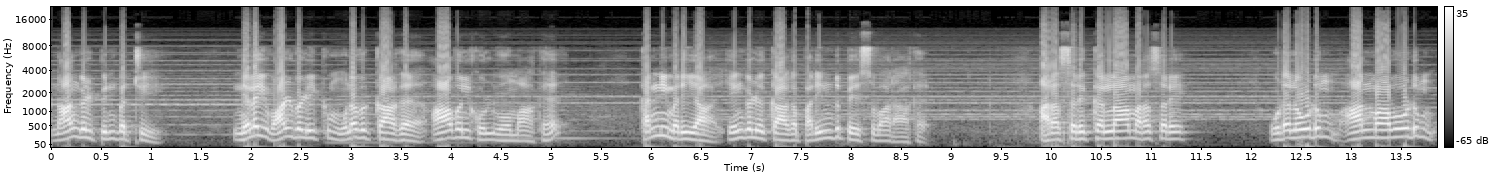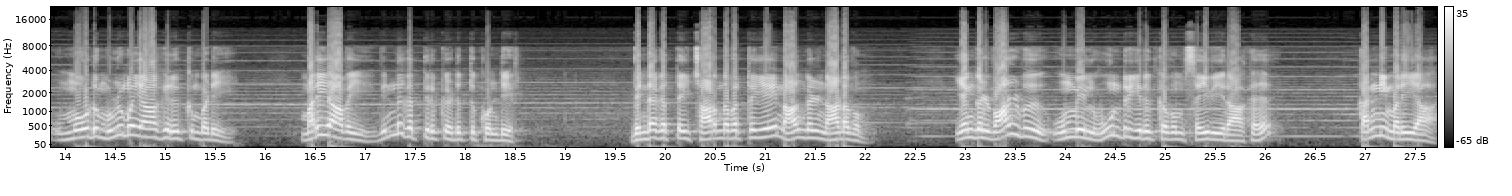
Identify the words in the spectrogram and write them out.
நாங்கள் பின்பற்றி நிலை வாழ்வழிக்கும் உணவுக்காக ஆவல் கொள்வோமாக கன்னி மரியா எங்களுக்காக பரிந்து பேசுவாராக. அரசருக்கெல்லாம் அரசரே உடலோடும் ஆன்மாவோடும் உம்மோடு முழுமையாக இருக்கும்படி மரியாவை விண்ணகத்திற்கு எடுத்துக்கொண்டீர். விண்ணகத்தை சார்ந்தவற்றையே நாங்கள் நாடவும். எங்கள் வாழ்வு உம்மில் ஊன்றியிருக்கவும் செய்வீராக. கன்னி மரியா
